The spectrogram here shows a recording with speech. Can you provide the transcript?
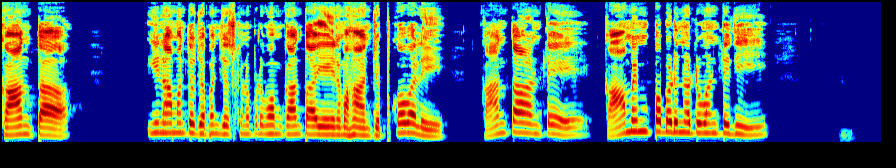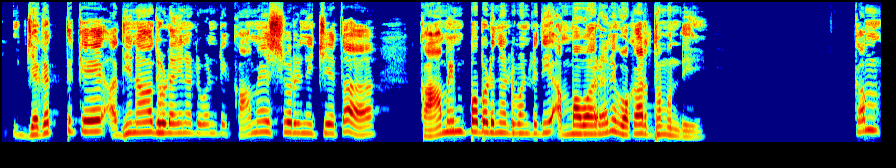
కాంత. ఈ నామంతో జపం చేసుకున్నప్పుడు ఓం ఏ నమ అని చెప్పుకోవాలి. కాంత అంటే కామింపబడినటువంటిది జగత్తుకే అధినాథుడైనటువంటి కామేశ్వరుని చేత కామింపబడినటువంటిది అమ్మవారు అని ఒక అర్థం ఉంది. కం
